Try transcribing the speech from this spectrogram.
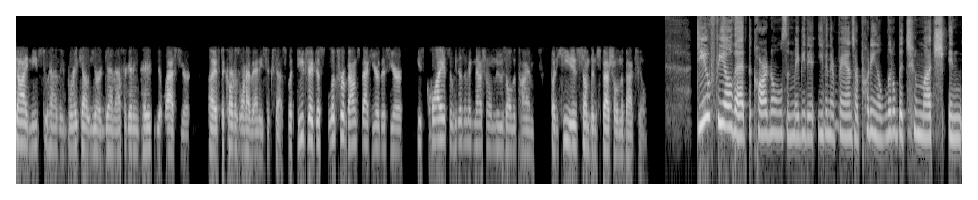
guy needs to have a breakout year again after getting paid last year uh, if the Cardinals want to have any success. But DJ just look for a bounce back year this year. He's quiet, so he doesn't make national news all the time, but he is something special in the backfield. Do you feel that the Cardinals and maybe even their fans are putting a little bit too much in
